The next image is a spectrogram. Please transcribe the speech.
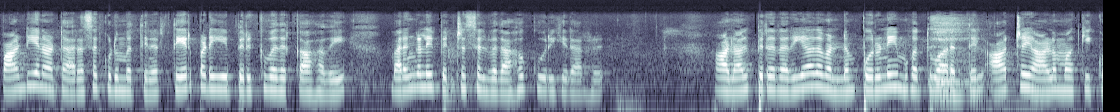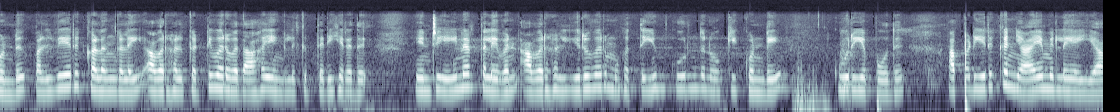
பாண்டிய நாட்டு அரச குடும்பத்தினர் தேர்ப்படையைப் பெருக்குவதற்காகவே மரங்களை பெற்று செல்வதாகக் கூறுகிறார்கள். ஆனால் பிறர் அறியாத வண்ணம் பொருணை முகத்துவாரத்தில் ஆற்றை ஆழமாக்கிக் கொண்டு பல்வேறு களங்களை அவர்கள் கட்டி வருவதாக எங்களுக்குத் தெரிகிறது என்று எய்னர் தலைவன் அவர்கள் இருவர் முகத்தையும் கூர்ந்து நோக்கிக் கொண்டே கூறியபோது அப்படியிருக்க நியாயமில்லை ஐயா.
